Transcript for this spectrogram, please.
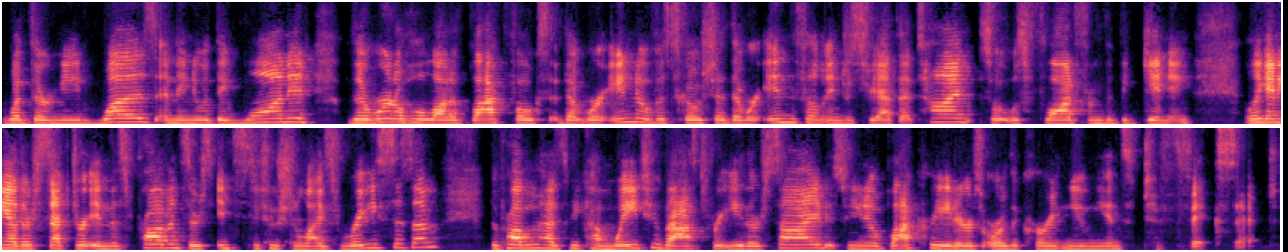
what their need was and they knew what they wanted. There weren't a whole lot of Black folks that were in Nova Scotia that were in the film industry at that time, so it was flawed from the beginning. Like any other sector in this province, there's institutionalized racism. The problem has become way too vast for either either side. So, you know, Black creators or the current unions to fix it.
